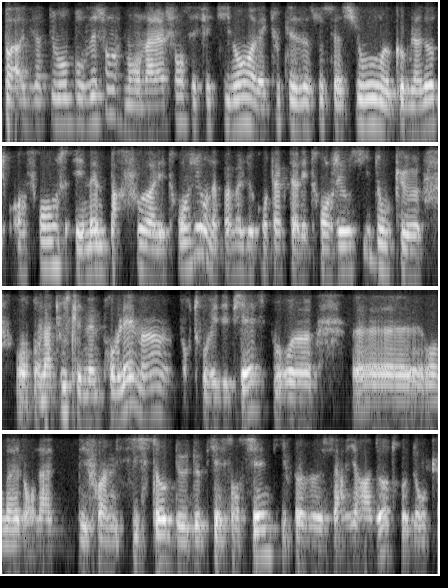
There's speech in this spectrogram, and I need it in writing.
pas exactement pour des échanges, mais on a la chance, effectivement, avec toutes les associations euh, comme la nôtre en France et même parfois à l'étranger. On a pas mal de contacts à l'étranger aussi, donc euh, on, a tous les mêmes problèmes hein, pour trouver des pièces. Pour, on, a, on a des fois un petit stock de, de, pièces anciennes qui peuvent servir à d'autres. Donc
